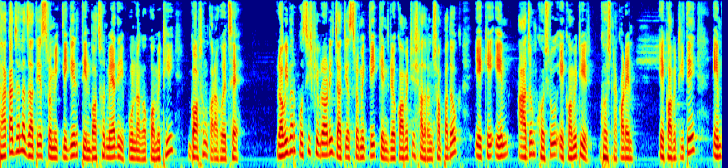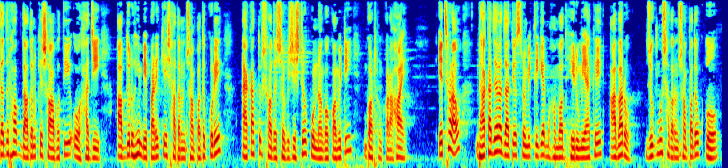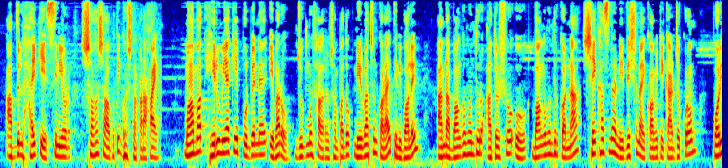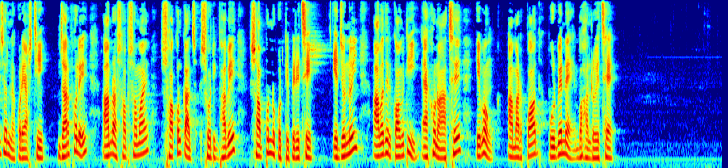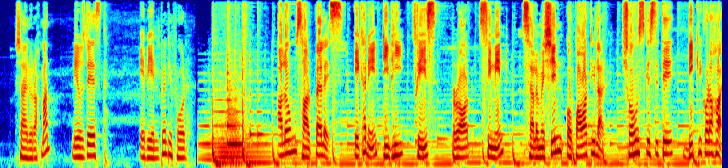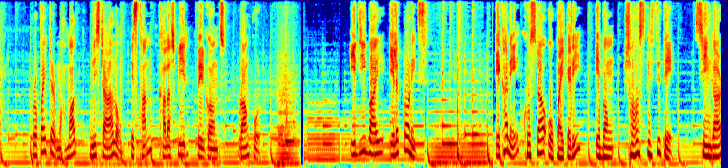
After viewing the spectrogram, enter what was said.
ঢাকা জেলা জাতীয় শ্রমিক লীগের তিন বছর মেয়াদী পূর্ণাঙ্গ কমিটি গঠন করা হয়েছে। রবিবার পঁচিশ ফেব্রুয়ারি জাতীয় শ্রমিক লীগ কেন্দ্রীয় কমিটির সাধারণ সম্পাদক এ কে এম আজম খসরু এ কমিটির ঘোষণা করেন। এ কমিটিতে এমদাদুল হক দাদনকে সভাপতি ও হাজি আব্দুর রহিম বেপারীকে সাধারণ সম্পাদক করে একাত্তর সদস্য বিশিষ্ট পূর্ণাঙ্গ কমিটি গঠন করা হয়। এছাড়াও ঢাকা জেলা জাতীয় শ্রমিক লীগের মোহাম্মদ হিরুমিয়াকে আবারও যুগ্ম সাধারণ সম্পাদক ও আব্দুল হাইকে সিনিয়র সহসভাপতি ঘোষণা করা হয়। মোহাম্মদ হিরুমিয়াকে পূর্বের ন্যায় এবারও যুগ্ম সাধারণ সম্পাদক নির্বাচন করায় তিনি বলেন, আমরা বঙ্গবন্ধুর আদর্শ ও বঙ্গবন্ধুর কন্যা শেখ হাসিনার নির্দেশনায় কমিটি কার্যক্রম পরিচালনা করে আসছি, যার ফলে আমরা সবসময় সকল কাজ সঠিকভাবে সম্পন্ন করতে পেরেছি। এজন্যই আমাদের কমিটি এখনও আছে এবং আমার পদ পূর্বের ন্যায় বহাল রয়েছে। Shahinur Rahman news desk ABN twenty four Alam সার প্যালেস, এখানে TV, fridge, rod, cement, shallow machine ও পাওয়ার টিলার সহজ কিস্তিতে বিক্রি করা হয়। প্রোপাইটার মোহাম্মদ মিস্টার আলম, স্থান Khalaspir Pirganj Rangpur. Easy buy electronics এখানে খুচরা ও পাইকারি এবং সহজ কিস্তিতে সিঙ্গার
